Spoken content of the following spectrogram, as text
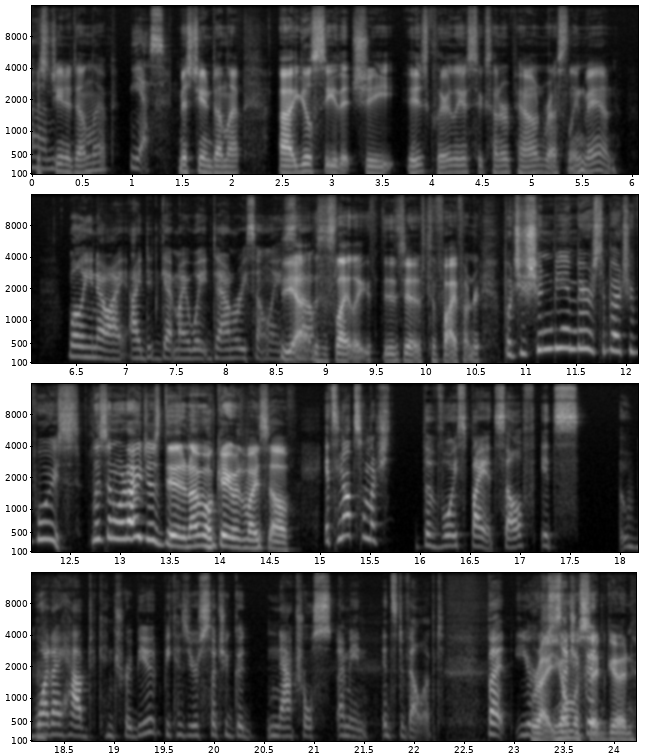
Miss um, Gina Dunlap? Yes. Miss Gina Dunlap. Uh, you'll see that she is clearly a 600 pound wrestling man. Well, you know, I, I did get my weight down recently. Yeah, so. this is slightly to, to 500. But you shouldn't be embarrassed about your voice. Listen to what I just did, and I'm okay with myself. it's not so much the voice by itself it's what i have to contribute because you're such a good natural I mean it's developed but you're right, such you almost a good,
